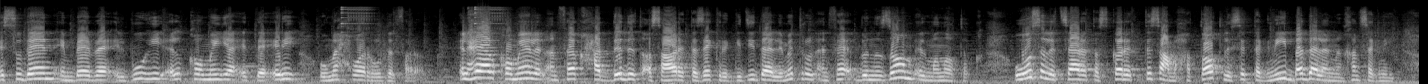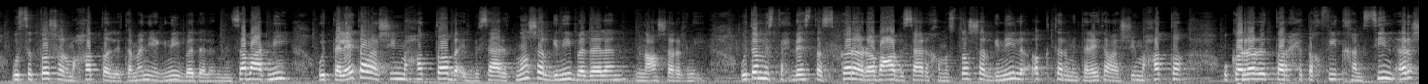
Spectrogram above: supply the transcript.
السودان إمبابة البوهي القومية الدائري ومحور رود الفرج الهيئة القومية للأنفاق حددت أسعار التذاكر الجديدة لمترو الأنفاق بنظام المناطق ووصلت سعر تذكرة تسع محطات ل 6 جنيه بدلا من 5 جنيه و16 محطة ل 8 جنيه بدلا من 7 جنيه وال 23 محطة بقت بسعر 12 جنيه بدلا من 10 جنيه. وتم استحداث تذكرة رابعة بسعر 15 جنيه لأكثر من 23 محطة وقررت طرح تخفيض 50 قرش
